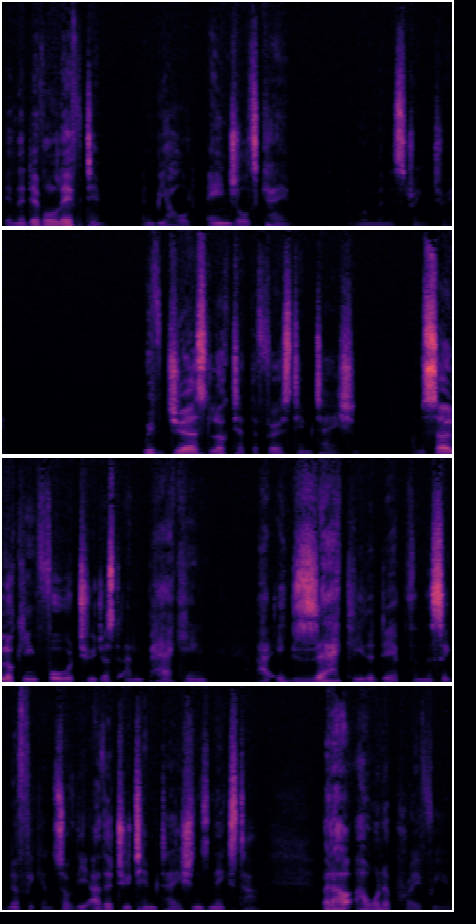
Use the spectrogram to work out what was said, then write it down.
Then the devil left him, and behold, angels came and were ministering to him. we've just looked at the first temptation. I'm so looking forward to just unpacking uh, exactly the depth and the significance of the other two temptations next time. But I, I want to pray for you.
